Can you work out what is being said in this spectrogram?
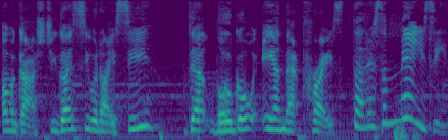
Oh my gosh, do you guys see what I see? That logo and that price. That is amazing.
